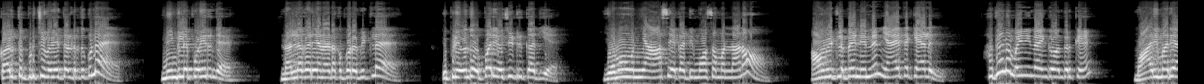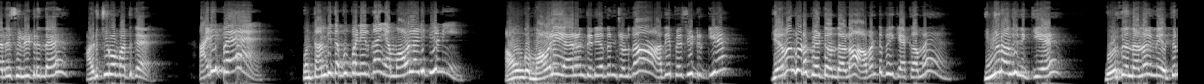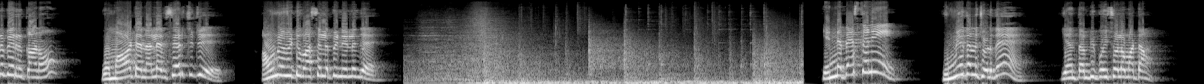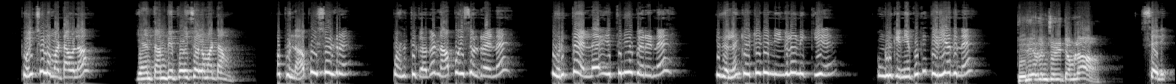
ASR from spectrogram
கழுத்து பிடிச்சு வெளியே தள்ளுறதுக்குள்ள நீங்களே போயிருங்க. நல்ல காரியம் நடக்க போற வீட்ல இப்படி வந்து ஒப்பாரி வச்சிட்டு இருக்காதியே. எவன் உன் ஆசையை கட்டி மோசம் பண்ணானோ அவன் வீட்டுல போய் நின்னு நியாயத்தை கேளு. அதான மைனி நான் இங்க வந்திருக்கேன். மாறி மாறி அதே சொல்லிட்டு இருந்தேன். அடிச்சிருவோம் பாத்துக்க. அடிப்பேன் உன் தம்பி தப்பு பண்ணிருக்கான் என் மவளை அடிப்பியா நீ? அவங்க மவளை தெரியாதுன்னு சொல்லுதான் அதே பேசிட்டு இருக்கியே? எவன் கூட போயிட்டு வந்தாலும் அவன்கிட்ட போய் கேட்காம? இன்னும் வந்து நிக்கியே? ஒருத்தன் தானே இன்னும் எத்தனை பேர் இருக்கானோ? உன் மாவட்ட நல்லா விசாரிச்சுட்டு அவனும் வீட்டு வாசல்ல போய் நில்லுங்க. என்ன பேச நீ? உண்மையை தானே சொல்லுதேன் என் தம்பி போய் சொல்ல மாட்டான். போய் சொல்ல மாட்டாவளா? என் தம்பி போய் சொல்ல மாட்டான். அப்ப நான் போய் சொல்றேன்? பணத்துக்காக நான் போய் சொல்றேன்? ஒருத்தன் இல்ல எத்தனையோ பேர் என்ன? இதெல்லாம் கேட்டுட்டு நீங்களும் நிக்கியே. உங்களுக்கு என்னைய பத்தி தெரியாதுன்னு தெரியாதுன்னு சொல்லிட்டோம்ல? சரி.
